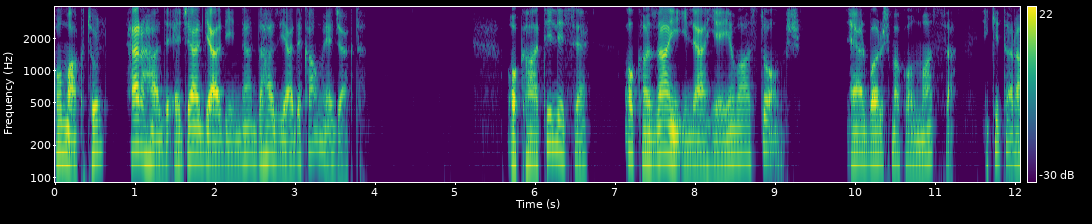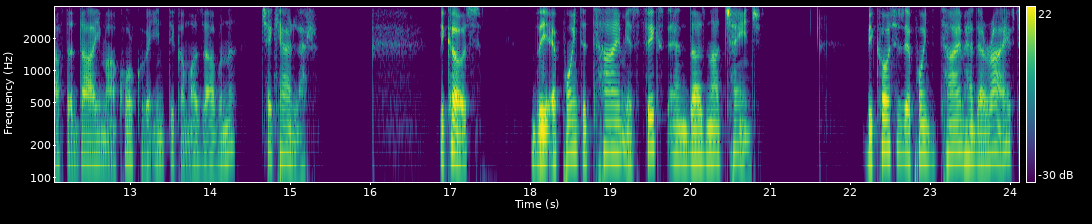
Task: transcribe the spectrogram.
O maktul herhalde ecel geldiğinden daha ziyade kalmayacaktı. O katil ise o kazayı ilahiyeye vasıta olmuş. Eğer barışmak olmazsa iki tarafta daima korku ve intikam azabını çekerler. Because the appointed time is fixed and does not change. Because his appointed time had arrived,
